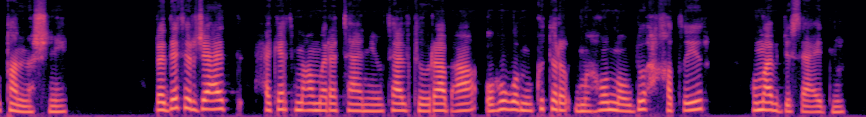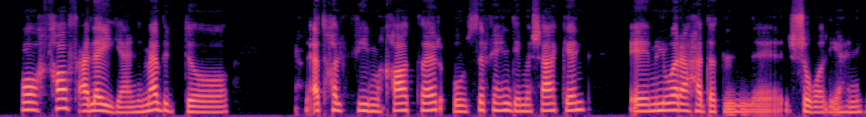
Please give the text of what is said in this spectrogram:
وطنشني. رديت رجعت حكيت معه مرة تانية وثالثة ورابعة وهو من كتر ما هو الموضوع خطير هو ما بده يساعدني. هو خاف علي يعني ما بده أدخل في مخاطر ويصير في عندي مشاكل آه، من وراء هذا الشغل يعني.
